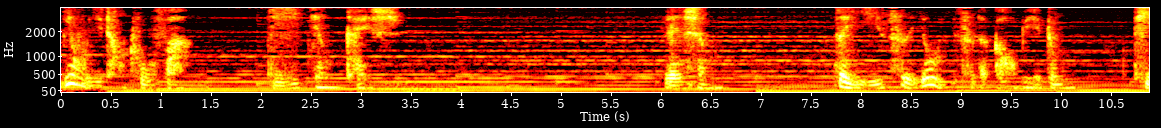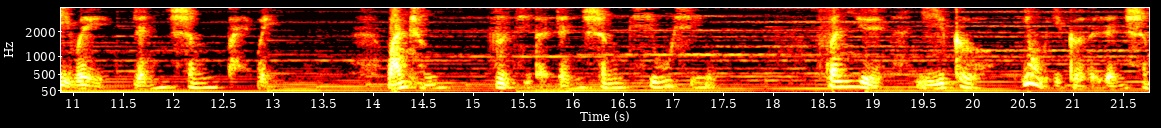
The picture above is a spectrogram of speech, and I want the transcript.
又一场出发即将开始。人生在一次又一次的告别中，体味人生百味，完成自己的人生修行，翻越一个又一个的人生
